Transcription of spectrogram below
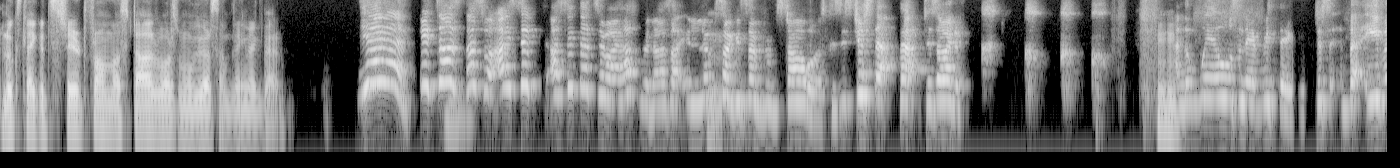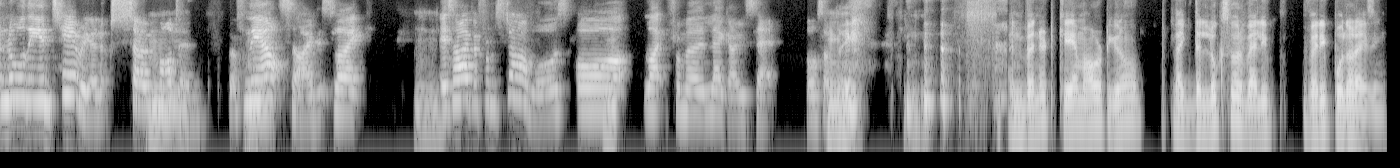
Looks like it's straight from a Star Wars movie or something like that. Yeah, it does. Mm. That's what I said. I said that to my husband. I was like, it looks Mm. like it's something from Star Wars because it's just that that design of and the wheels and everything. Just but even all the interior looks so Mm. modern. But from the Mm. outside, it's like Mhm. it's either from Star Wars or like from a Lego set or something. and when it came out, you know, like the looks were very, very polarizing.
